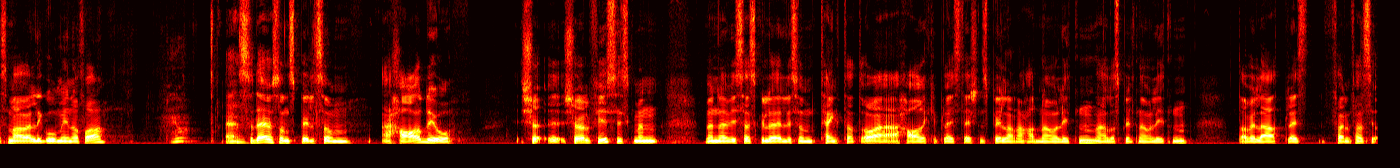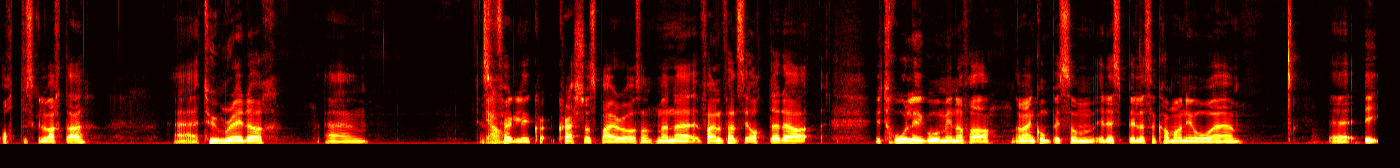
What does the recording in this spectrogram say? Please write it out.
som jeg har veldig gode minner fra. Eh, så det er jo sånn spill som Jeg har det jo sjøl fysisk, men, men eh, hvis jeg skulle liksom tenkt at å, jeg har ikke PlayStation-spillene jeg hadde da jeg var liten, eller spilte da jeg var liten, da ville jeg at Play Final Fantasy 8 skulle vært der. Eh, Tomb Raider. Eh, selvfølgelig ja. Crash og Spyro og sånt. Men eh, Final Fantasy 8 det har utrolig gode minner fra. Jeg en kompis som I det spillet så kan man jo eh, eh, i,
